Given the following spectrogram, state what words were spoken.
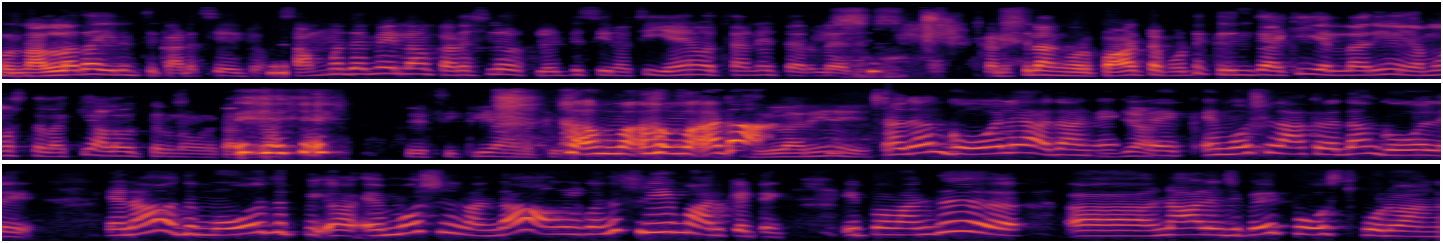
ஒரு நல்லதா இருந்துச்சு கடைசி வரைக்கும். சம்மந்தமே இல்லாம கடைசியில ஒரு ஃபிளட் சீன் வச்சு ஏன் வச்சானே தெரியல அது. கடைசியில அங்க ஒரு பாட்டை போட்டு கிரிஞ்சாக்கி எல்லாரையும் எமோஷனல் ஆக்கி அளவு தரணும் அவனுக்கு. அதுதான் பேசிக்கலி அவனுக்கு. ஆமா ஆமா. அதான். எல்லாரையும் அதான் கோலே அதானே. எமோஷனல் ஆக்குறது தான் கோலே ஏன்னா அது மோர் எமோஷனல் வந்தா அவங்களுக்கு வந்து ஃப்ரீ மார்க்கெட்டிங் இப்ப வந்து அஹ், நாலஞ்சு பேர் போஸ்ட் போடுவாங்க.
